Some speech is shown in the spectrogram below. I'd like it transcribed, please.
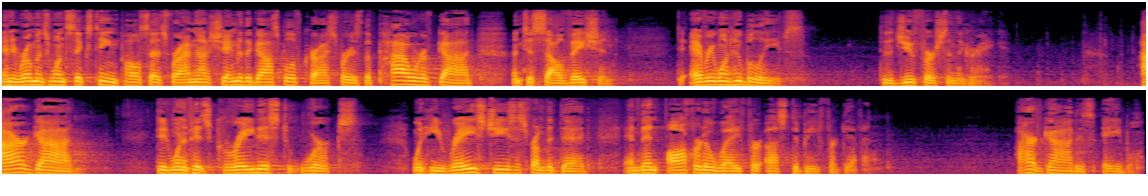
And in Romans 1:16 Paul says, "For I am not ashamed of the gospel of Christ, for it is the power of God unto salvation to everyone who believes, to the Jew first and the Greek." Our God did one of his greatest works when he raised Jesus from the dead and then offered a way for us to be forgiven. Our God is able.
